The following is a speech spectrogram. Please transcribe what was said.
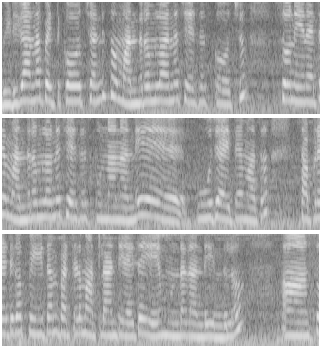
విడిగా అన్నా పెట్టుకోవచ్చు అండి సో మందిరంలో అయినా చేసేసుకోవచ్చు. సో నేనైతే మందిరంలోనే చేసేసుకున్నానండి. పూజ అయితే మాత్రం సపరేట్గా పీఠం పెట్టడం అట్లాంటివి అయితే ఏం ఉండదండి ఇందులో. సో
